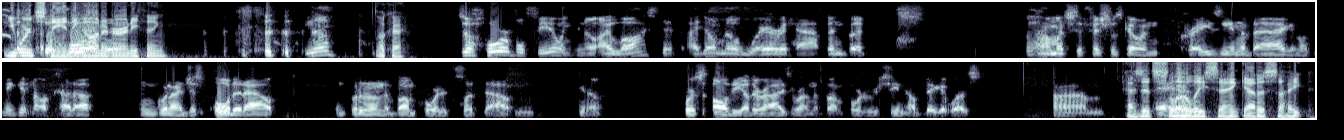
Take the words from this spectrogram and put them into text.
You weren't standing on it or anything? no. Okay. It's a horrible feeling. You know, I lost it. I don't know where it happened, but with how much the fish was going crazy in the bag and with me getting all cut up, and when I just pulled it out and put it on the bump board, it slipped out. And, you know, of course, all the other eyes were on the bump board. We were seeing how big it was. Um, As it slowly sank out of sight.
